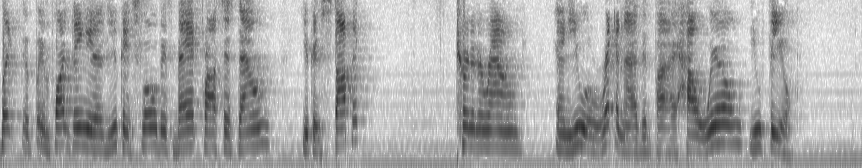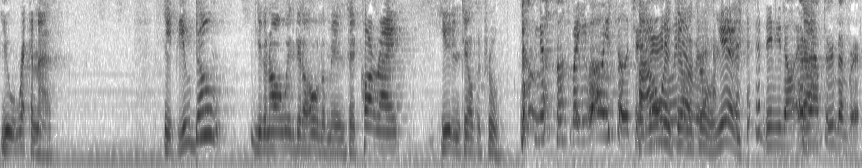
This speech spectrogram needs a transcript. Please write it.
But the important thing is you can slow this bad process down, you can stop it, turn it around, and you will recognize it by how well you feel. You'll recognize it. If you don't, you can always get a hold of me and say, Cartwright, you didn't tell the truth. No, but you always tell the truth. I always tell the truth, that. yes. then you don't ever Yeah. have to remember.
